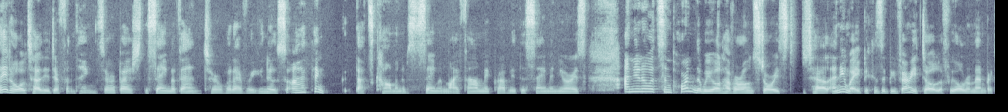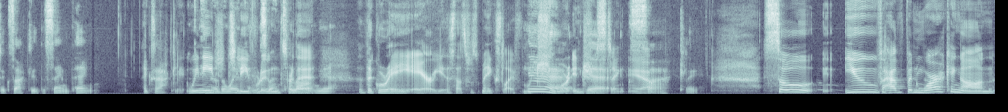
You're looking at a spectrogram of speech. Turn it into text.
they'd all tell you different things or about the same event or whatever, you know. So I think that's common. It was the same in my family, probably the same in yours. And you know, it's important that we all have our own stories to tell anyway, because it'd be very dull if we all remembered exactly the same thing. Exactly. We need you know, to leave room for along, the yeah. the grey areas. That's what makes life much yeah, more interesting. Yeah, exactly. Yeah. So you have been working on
